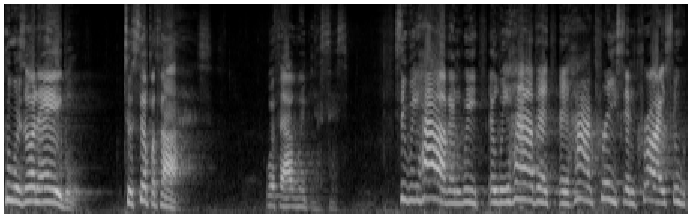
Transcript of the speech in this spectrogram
who is unable to sympathize with our weaknesses. See, we have and we and we have a, a high priest in Christ who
